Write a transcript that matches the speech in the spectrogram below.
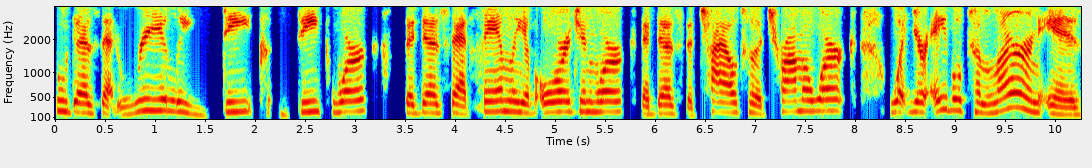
who does that really deep, deep work, that does that family of origin work, that does the childhood trauma work, what you're able to learn is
